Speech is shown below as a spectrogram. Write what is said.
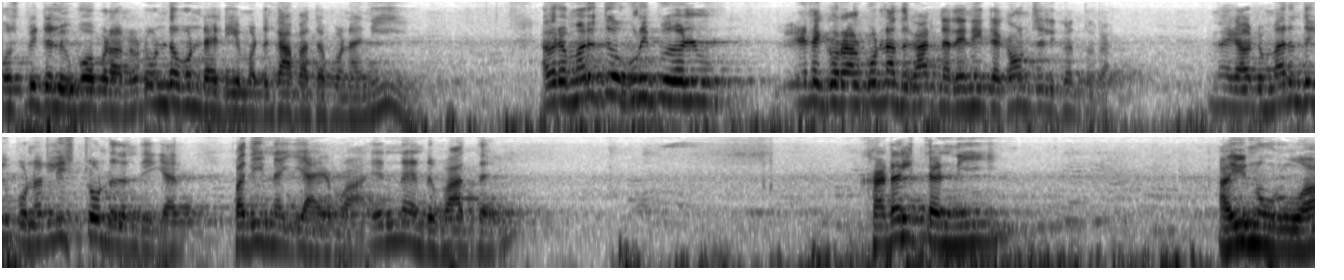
ஹாஸ்பிட்டலுக்கு போகப்படான்னு ஒண்டை கொண்டாட்டியை மட்டும் காப்பாற்ற போனா நீ? அவரை மருத்துவ குறிப்புகள் எனக்கு ஒரு ஆள் கொண்டாந்து காட்டினார் என்னைட்ட கவுன்சிலுக்கு வந்துடுறேன் நான் அவர்கிட்ட மருந்துக்கு போனார் லிஸ்ட் ஒன்று தந்திக்கார் பதினையாயிரம் ரூபா. என்னன்னு பார்த்தேன். கடல் தண்ணி ஐநூறுரூவா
